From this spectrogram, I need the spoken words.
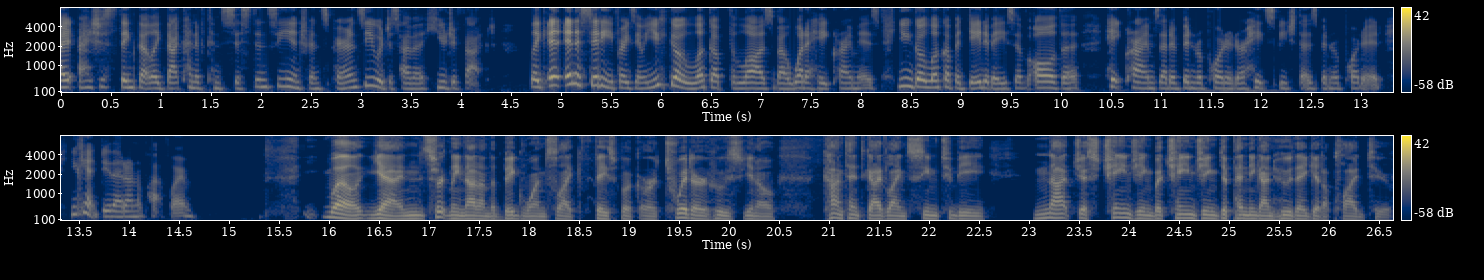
I, I just think that like that kind of consistency and transparency would just have a huge effect like in, in a city for example you can go look up the laws about what a hate crime is. You can go look up a database of all the hate crimes that have been reported or hate speech that has been reported. You can't do that on a platform. Well yeah and certainly not on the big ones like facebook or twitter whose you know content guidelines seem to be not just changing but changing depending on who they get applied to.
